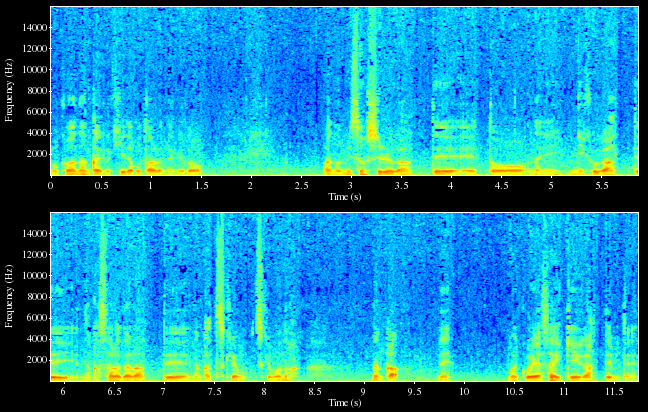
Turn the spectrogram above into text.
僕は何回か聞いたことあるんだけど、あの、味噌汁があって、えっ、と、何？肉があって、なんかサラダがあって、なんか漬物、漬物？なんか、ね、もう一個野菜系があってみたいな。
